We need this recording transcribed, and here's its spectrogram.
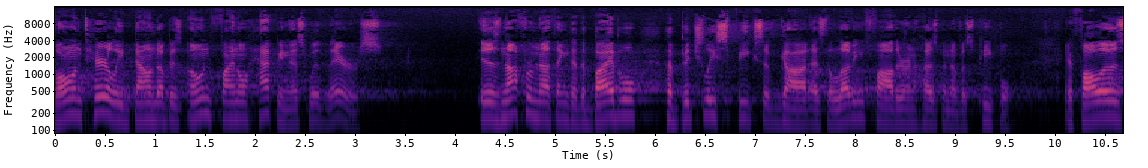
voluntarily bound up his own final happiness with theirs. It is not for nothing that the Bible habitually speaks of God as the loving father and husband of his people. It follows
